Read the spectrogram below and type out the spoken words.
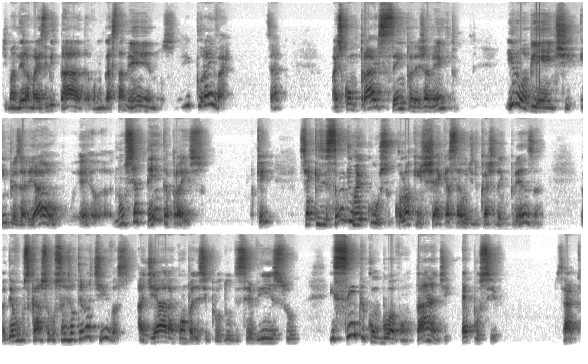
de maneira mais limitada, vamos gastar menos e por aí vai. Certo? Mas comprar sem planejamento e no ambiente empresarial, é, não se atenta para isso. ok? Se a aquisição de um recurso coloca em xeque a saúde do caixa da empresa, eu devo buscar soluções alternativas, adiar a compra desse produto e serviço, e sempre com boa vontade é possível. Certo?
